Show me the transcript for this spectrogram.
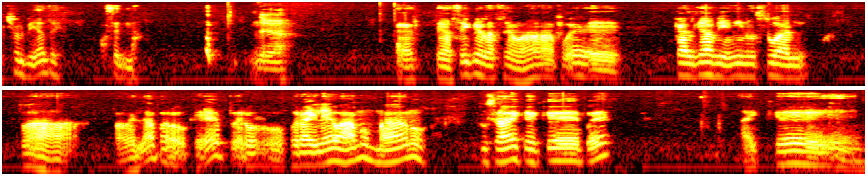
hacho, olvídate, no hacer nada. Yeah. Este, así que la semana fue carga bien inusual para, ¿verdad? Para lo que es, pero, pero ahí le vamos, mano. Tú sabes que hay que, pues, hay que,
